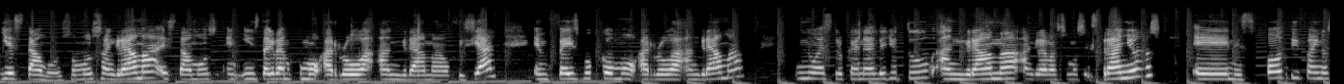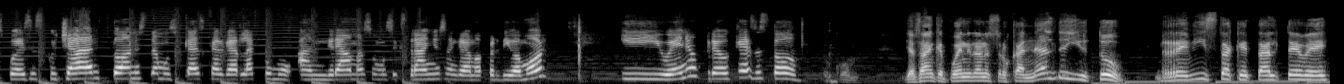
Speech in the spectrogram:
y estamos, somos Angrama, estamos en Instagram como arroba oficial, en Facebook como arroba Angrama, nuestro canal de YouTube, Angrama, Angrama Somos Extraños. En Spotify nos puedes escuchar toda nuestra música, descargarla como Angrama Somos Extraños, Angrama Perdido Amor. Y bueno, creo que eso es todo. Ya saben que pueden ir a nuestro canal de YouTube, Revista ¿Qué tal TV?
